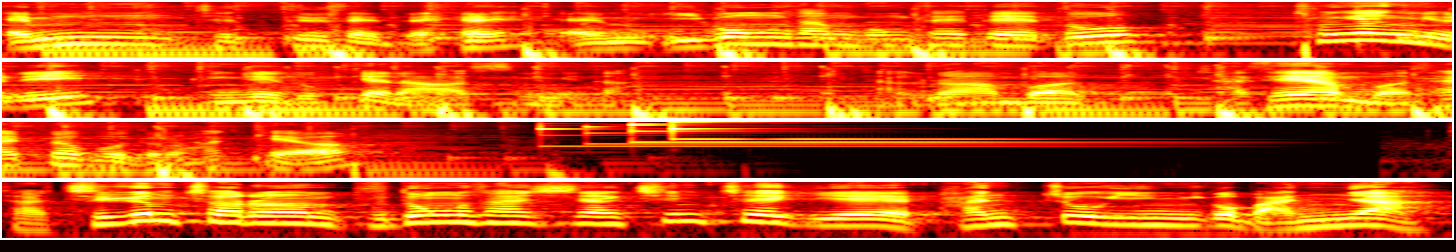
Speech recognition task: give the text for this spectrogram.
MZ 세대, M2030 세대도 청약률이 굉장히 높게 나왔습니다. 자, 그럼 한번 자세히 한번 살펴보도록 할게요. 자, 지금처럼 부동산 시장 침체기에 반쪽인 거 맞냐?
